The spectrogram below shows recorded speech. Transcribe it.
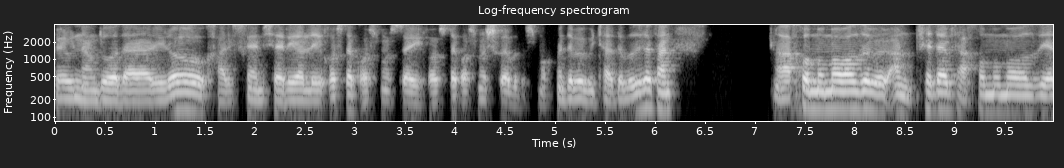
ბევრი ნამდვილად არ არის, რომ ხარისხიანი სერიალი იყოს და კოსმოსზე იყოს და კოსმოსში ხდებოდეს მოქმედებები ვითარდებოდეს და თან ახლო მომავალზე, ანუ შედარებით ახლო მომავალზეა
